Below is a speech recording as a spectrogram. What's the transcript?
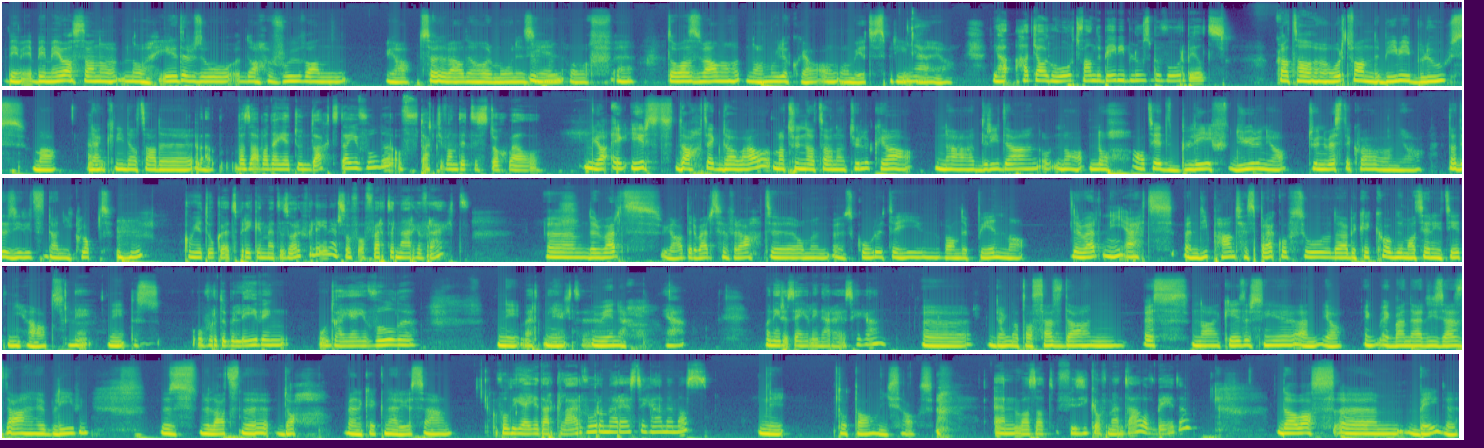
Bij, bij mij was dat nog, nog eerder zo dat gevoel van, ja, het zullen wel de hormonen zijn. Of, eh, dat was wel nog, nog moeilijk ja, om, om uit te spreken. Ja. ja. Ja, had je al gehoord van de baby blues bijvoorbeeld? Ik had al gehoord van de baby blues, maar ik denk niet dat dat de... Was dat wat jij toen dacht dat je voelde? Of dacht je van dit is toch wel... Ja, ik, eerst dacht ik dat wel, maar toen dat dan natuurlijk, ja, na drie dagen nog, nog altijd bleef duren, ja, toen wist ik wel van, ja, dat is hier iets dat niet klopt. Kon je het ook uitspreken met de zorgverleners? Of, of werd er naar gevraagd? Ehm, er, werd, ja, er werd gevraagd eh, om een, een score te geven van de pijn, maar er werd niet echt een diepgaand gesprek of zo. Dat heb ik op de materniteit niet gehad. Nee. Nee, Dus over de beleving, hoe dat jij je voelde, nee, werd niet nee, echt... eh, weinig. ja. Wanneer zijn jullie naar huis gegaan? Eh, ik denk dat dat zes dagen is na een keizersnee. En ja, ik, ik ben daar die zes dagen gebleven. Dus de laatste dag ben ik naar huis gegaan. Voelde jij je daar klaar voor om naar huis te gaan met Mas? Nee, totaal niet zelfs. En was dat fysiek of mentaal of beide? Dat was ehm, beide.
